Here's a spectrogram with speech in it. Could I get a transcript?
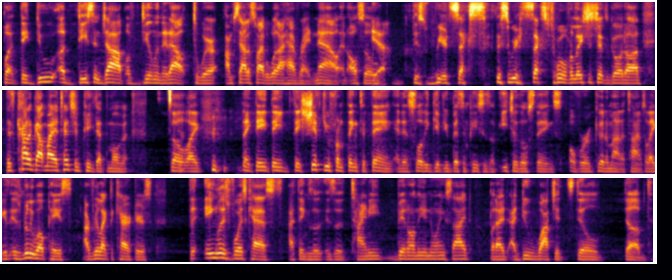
But they do a decent job of dealing it out to where I'm satisfied with what I have right now. And also Yeah. this weird sex, this weird sexual relationships going on has kind of got my attention peaked at the moment. So like, like they they they shift you from thing to thing and then slowly give you bits and pieces of each of those things over a good amount of time. So like, it's, it's really well paced. I really like the characters. The English voice cast I think is a, is a tiny bit on the annoying side, but I, I do watch it still dubbed.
